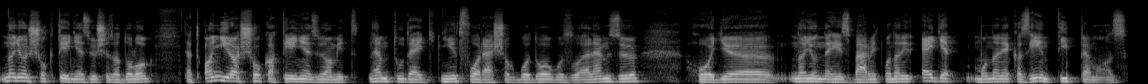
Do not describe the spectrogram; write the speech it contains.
nagyon sok tényezős ez a dolog, tehát annyira sok a tényező, amit nem tud egy nyílt forrásokból dolgozó elemző, hogy e, nagyon nehéz bármit mondani. Egyet mondanék, az én tippem az,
